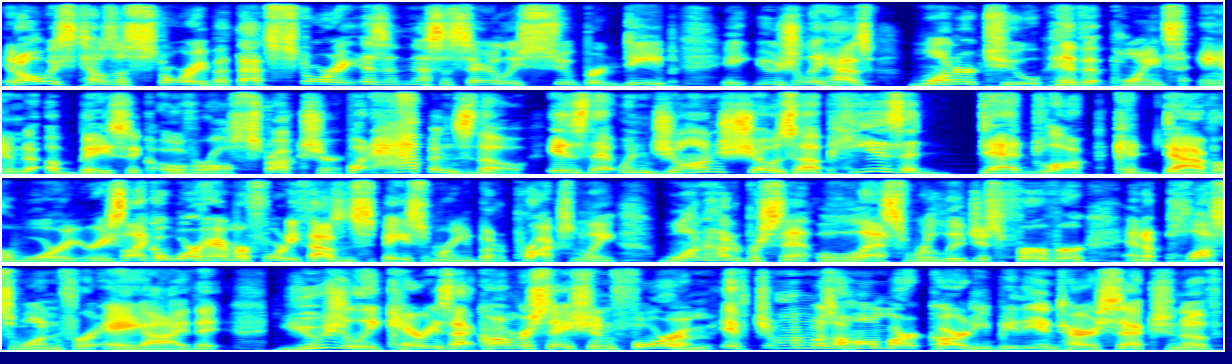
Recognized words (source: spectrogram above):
It always tells a story, but that story isn't necessarily super deep. It usually has one or two pivot points and a basic overall story structure. What happens though is that when John shows up, he is a deadlocked cadaver warrior. He's like a Warhammer 40,000 Space Marine, but approximately 100% less religious fervor and a plus one for AI that usually carries that conversation for him. If John was a Hallmark card, he'd be the entire section of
